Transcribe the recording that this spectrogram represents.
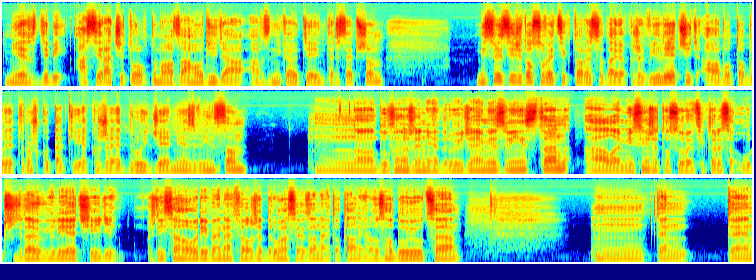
miest, kde by asi radšej tú loptu mal zahodiť a, a vznikajú tie interception. Myslíš si, že to sú veci, ktoré sa dajú akože vyliečiť, alebo to bude trošku taký akože druhý James Winston? No, dúfam, že nie druhý James Winston, ale myslím, že to sú veci, ktoré sa určite dajú vyliečiť. Vždy sa hovorí v NFL, že druhá sezóna je totálne rozhodujúca. Mm, ten, ten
